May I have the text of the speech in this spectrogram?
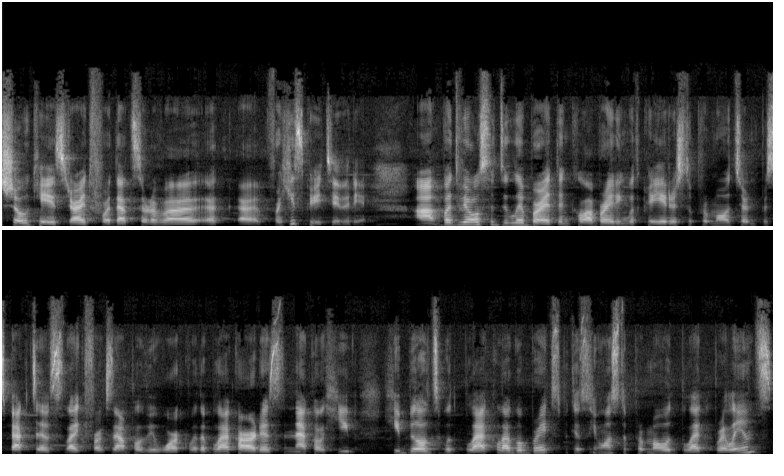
showcase, right, for that sort of a, a, a for his creativity. Uh, but we're also deliberate in collaborating with creators to promote certain perspectives. Like, for example, we work with a black artist, Neko. He, he builds with black Lego bricks because he wants to promote black brilliance.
